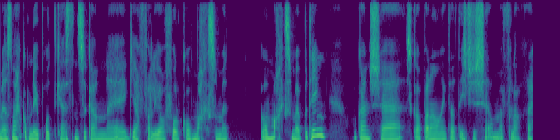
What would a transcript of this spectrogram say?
med å snakke om det i podkasten, så kan jeg iallfall gjøre folk oppmerksomme, oppmerksomme på ting, og kanskje skape en anledning til at det ikke skjer med flere.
